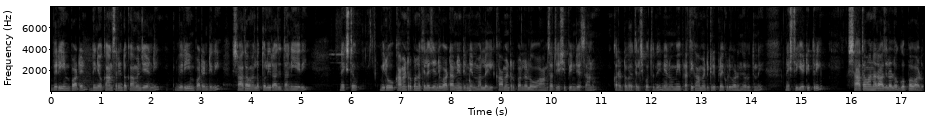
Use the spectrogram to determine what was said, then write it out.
వెరీ ఇంపార్టెంట్ దీని యొక్క ఆన్సర్ ఏంటో కామెంట్ చేయండి. వెరీ ఇంపార్టెంట్ ఇది. శాతవాన్ల తొలి రాజధాని ఏది? నెక్స్ట్ మీరు కామెంట్ రూపంలో తెలియజేయండి. వాటన్నింటిని నేను మళ్ళీ కామెంట్ రూపంలో ఆన్సర్ చేసి పిన్ చేస్తాను. కరెక్ట్గా తెలిసిపోతుంది. నేను మీ ప్రతి కామెంట్కి రిప్లై కూడా ఇవ్వడం జరుగుతుంది. Next eighty three. శాతవాన రాజులలో గొప్పవాడు.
